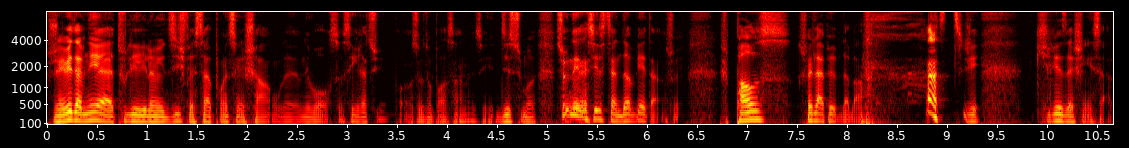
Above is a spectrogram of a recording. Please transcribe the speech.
Je vous invite à venir euh, tous les lundis, je fais ça à Pointe-Saint-Charles. euh, venez voir ça, c'est gratuit. Ça, en passant, c'est 10 mois. Si vous venez essayer le stand-up, viens ten Je, passe, je fais de la pub d'abord. j'ai crise de chien sale.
